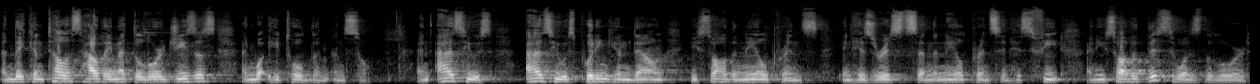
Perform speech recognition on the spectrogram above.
and they can tell us how they met the Lord Jesus and what he told them and so. And as he was as he was putting him down, he saw the nail prints in his wrists and the nail prints in his feet and he saw that this was the Lord,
